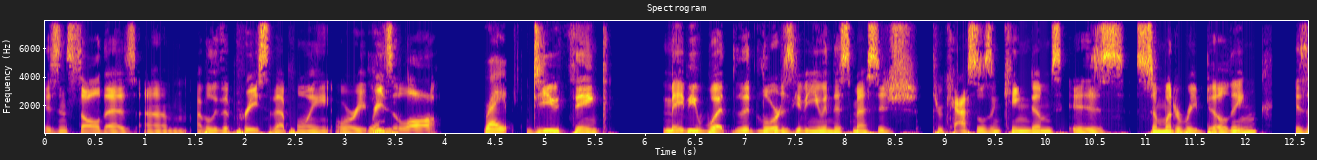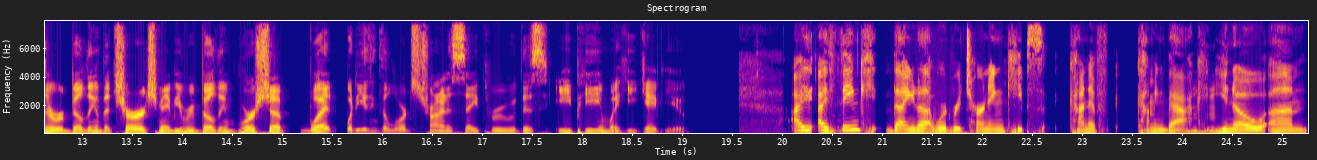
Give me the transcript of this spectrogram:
is installed as, um, I believe, the priest at that point, or he yeah. reads the law. Right. Do you think maybe what the Lord is giving you in this message through castles and kingdoms is somewhat a rebuilding? Is there a rebuilding of the church? Maybe rebuilding worship? What What do you think the Lord's trying to say through this EP and what He gave you? I, I think that you know that word returning keeps kind of coming back, mm-hmm. you know, um,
